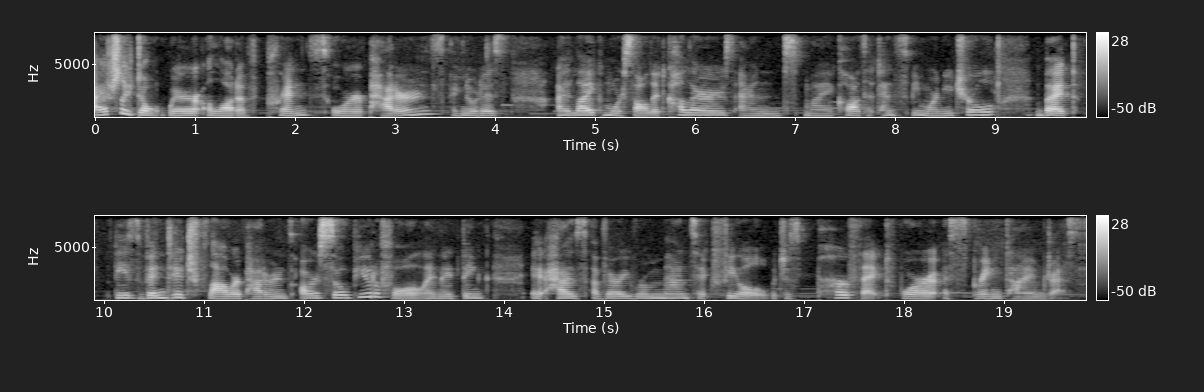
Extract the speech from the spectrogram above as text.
I actually don't wear a lot of prints or patterns. I notice I like more solid colors and my closet tends to be more neutral, but these vintage flower patterns are so beautiful and I think It has a very romantic feel, which is perfect for a springtime dress.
